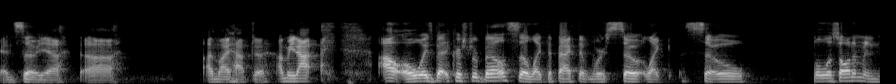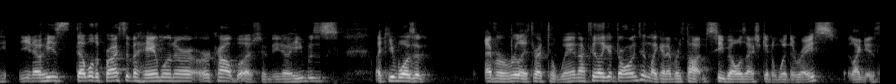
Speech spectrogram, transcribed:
and so yeah, uh, I might have to. I mean, I I'll always bet Christopher Bell. So like the fact that we're so like so bullish on him, and you know he's double the price of a Hamlin or, or Kyle Busch, and you know he was like he wasn't ever really a threat to win. I feel like at Darlington, like I never thought C-Bell was actually going to win the race, like at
